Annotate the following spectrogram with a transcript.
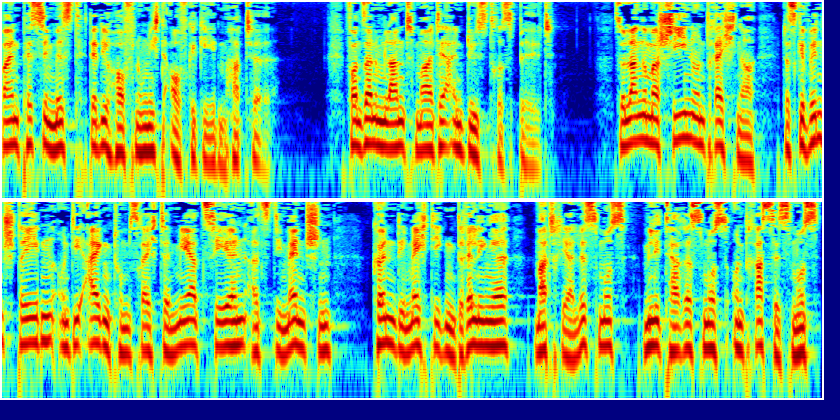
war ein Pessimist, der die Hoffnung nicht aufgegeben hatte. Von seinem Land malte er ein düsteres Bild. Solange Maschinen und Rechner, das Gewinnstreben und die Eigentumsrechte mehr zählen als die Menschen, können die mächtigen Drillinge Materialismus, Militarismus und Rassismus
